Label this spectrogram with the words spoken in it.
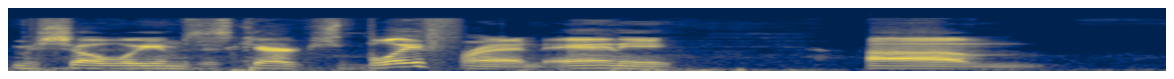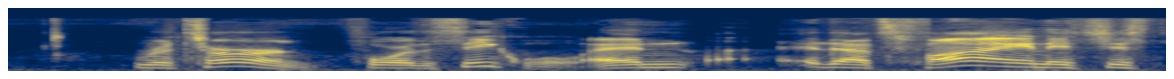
Michelle Williams' character's boyfriend, Annie, um, return for the sequel. And that's fine. It's just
